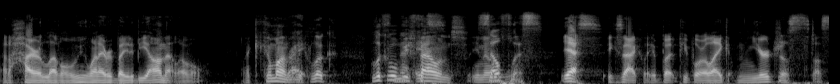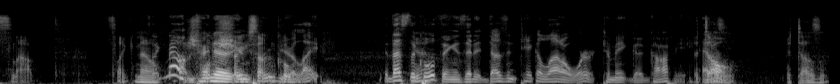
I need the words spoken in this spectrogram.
at a higher level and we want everybody to be on that level. Like come on, Right. like look look at what No, we it's found, you know. selfless. Yes, exactly. But people are like you're just a snob. It's like no. It's like, no, I'm trying wanna to show you improve something your cool. life. That's the Yeah. cool thing is that it doesn't take a lot of work to make good coffee. It doesn't. all. It doesn't.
